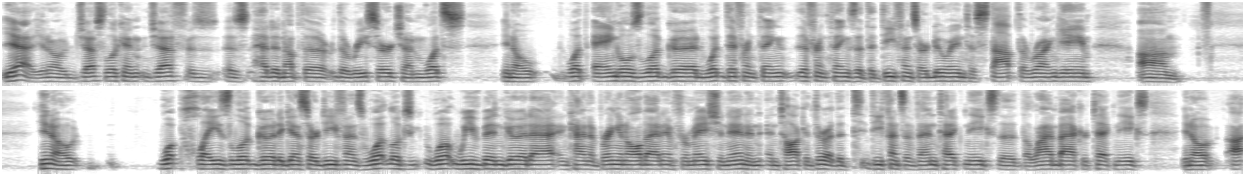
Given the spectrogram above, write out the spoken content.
Yeah, you know, Jeff's looking. Jeff is is heading up the the research on what's you know what angles look good, what different thing different things that the defense are doing to stop the run game. Um, you know, what plays look good against our defense, what looks what we've been good at, and kind of bringing all that information in and, and talking through it. The t- defensive end techniques, the the linebacker techniques. You know, uh,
